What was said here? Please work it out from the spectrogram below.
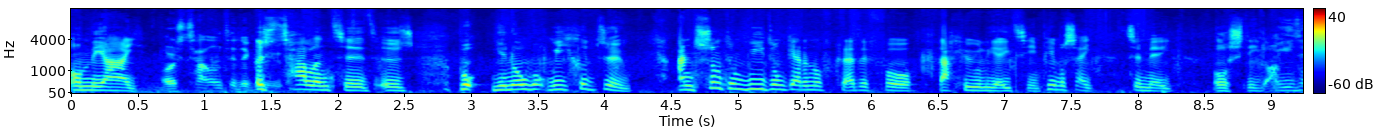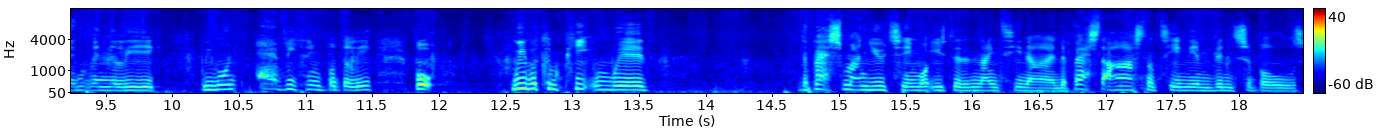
on the eye, or as talented a as talented as, but you know what we could do, and something we don't get enough credit for that Houllier team. People say to me or Steve, "Oh, you didn't win the league." We won everything but the league, but we were competing with the best Man U team, what you did in '99, the best Arsenal team, the Invincibles,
